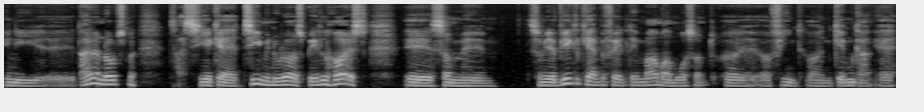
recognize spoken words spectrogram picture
inde i øh, liner notesene. Det tager cirka 10 minutter at spille højst, øh, som, øh, som jeg virkelig kan anbefale. Det er meget, meget morsomt og, og fint, og en gennemgang af,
